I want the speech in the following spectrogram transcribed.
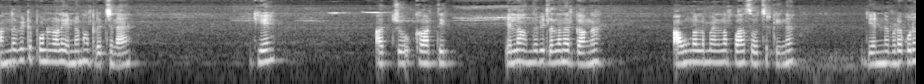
அந்த வீட்டு பொண்ணுனால என்னம்மா பிரச்சனை? ஏன்? அச்சு கார்த்திக் எல்லாம் அந்த வீட்டில் தானே இருக்காங்க? அவங்கள மேலாம் பாசம் வச்சுருக்கீங்க? என்னை விட கூட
